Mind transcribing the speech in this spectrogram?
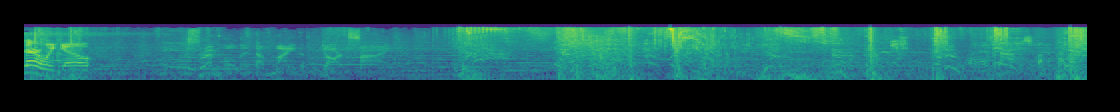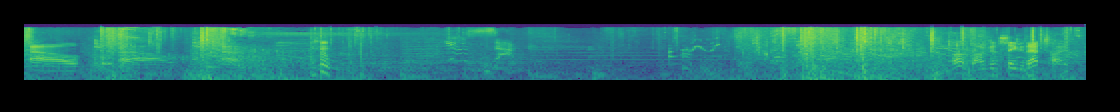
There we go. Tremble at the might of Darkseid. That sounds fun. Ow. Ow. Didn't save you that time.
